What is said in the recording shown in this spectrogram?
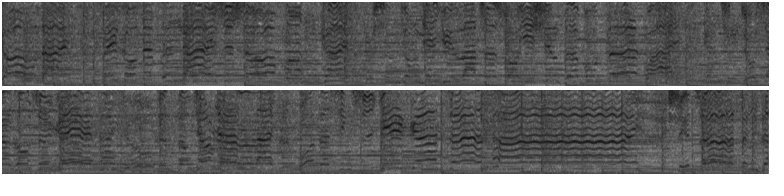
口袋。最后的疼爱是手放开，不想用言语拉扯，所以选择不责怪。感情就像候车月台，有人走有人来，我的心是接着等待，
